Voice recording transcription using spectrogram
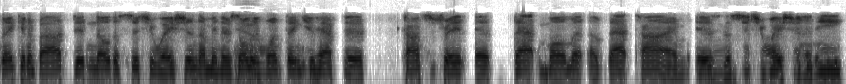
thinking about. Didn't know the situation. I mean, there's only one thing you have to concentrate at that moment of that time is the situation, and he.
